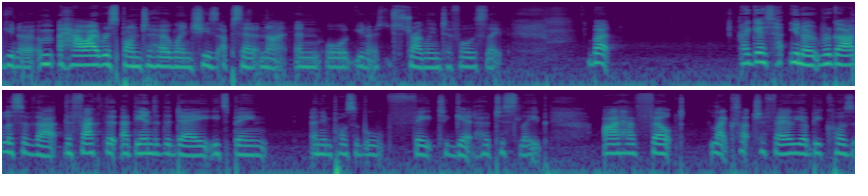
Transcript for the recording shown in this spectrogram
you know um, how I respond to her when she's upset at night and or you know struggling to fall asleep. But I guess you know regardless of that the fact that at the end of the day it's been an impossible feat to get her to sleep I have felt like such a failure because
